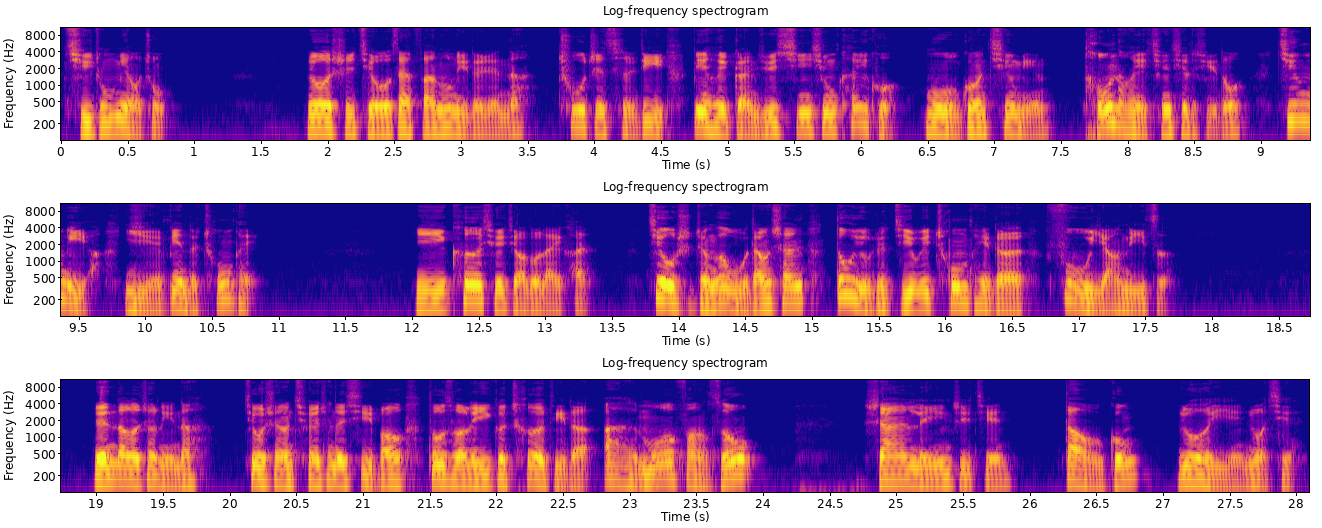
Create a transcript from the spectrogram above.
其中妙处。若是久在樊笼里的人呢，初至此地便会感觉心胸开阔，目光清明，头脑也清晰了许多，精力啊也变得充沛。以科学角度来看。就是整个武当山都有着极为充沛的负阳离子。人到了这里呢，就是让全身的细胞都做了一个彻底的按摩放松。山林之间，道宫若隐若现，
